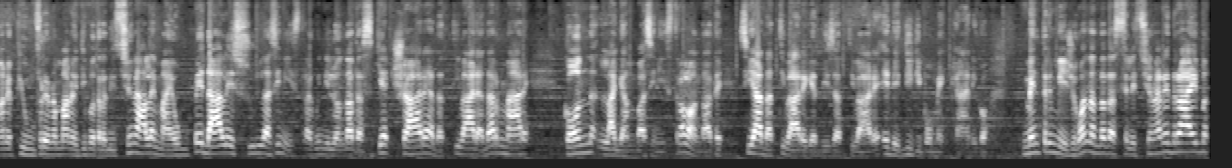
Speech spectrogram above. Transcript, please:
non è più un freno a mano di tipo tradizionale, ma è un pedale sulla sinistra, quindi lo andate a schiacciare, ad attivare, ad armare con la gamba sinistra, lo andate sia ad attivare che a disattivare ed è di tipo meccanico. Mentre invece quando andate a selezionare drive,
